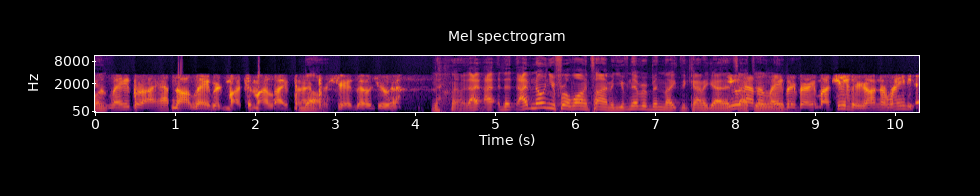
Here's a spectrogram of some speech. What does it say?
against. labor, I have not labored much in my life, but No. I appreciate those who have. I, I, I've known you for a long time, and you've never been like the kind of guy that's You out there. haven't laboring. labored very much either. You're on the radio.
